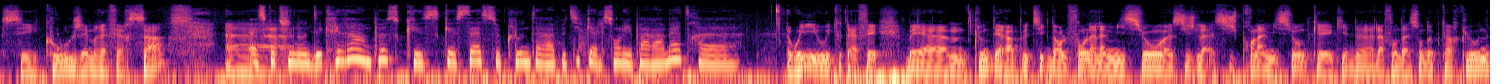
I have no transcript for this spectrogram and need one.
c'est cool, j'aimerais faire ça. Est-ce que tu nous décrirais un peu ce que ce que c'est ce clown thérapeutique? Quels sont les paramètres Oui, oui, tout à fait. Ben, euh, clown thérapeutique, dans le fond, là, la mission, euh, si je la, si je prends la mission qui est, qui est de la fondation Dr Clown,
